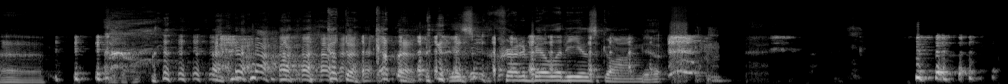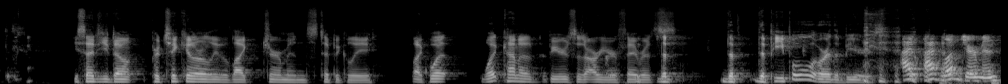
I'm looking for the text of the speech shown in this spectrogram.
Uh, cut that. Cut that. His credibility is gone. Yep. you said you don't particularly like Germans typically. Like what what kind of beers are your favorites? The the, the people or the beers? I, I love Germans.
